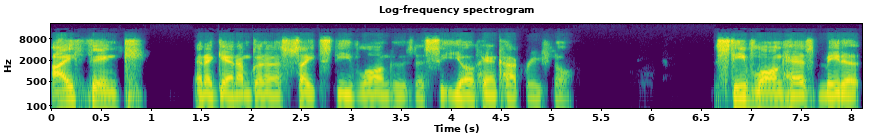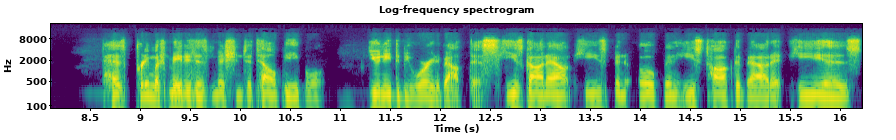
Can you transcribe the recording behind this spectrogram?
I think, and again, I'm going to cite Steve Long, who's the CEO of Hancock Regional. Steve Long has made a has pretty much made it his mission to tell people you need to be worried about this. He's gone out, he's been open, he's talked about it. He is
